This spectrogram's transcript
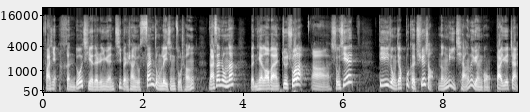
发现很多企业的人员基本上有三种类型组成，哪三种呢？本田老板就说了啊，首先。第一种叫不可缺少能力强的员工，大约占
